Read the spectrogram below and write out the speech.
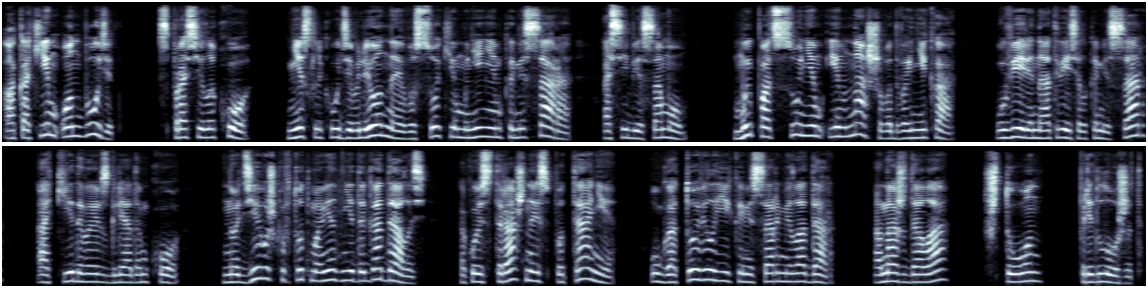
«А каким он будет?» — спросила Ко, несколько удивленная высоким мнением комиссара о себе самом мы подсунем им нашего двойника», — уверенно ответил комиссар, окидывая взглядом Ко. Но девушка в тот момент не догадалась, какое страшное испытание уготовил ей комиссар Милодар. Она ждала, что он предложит.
